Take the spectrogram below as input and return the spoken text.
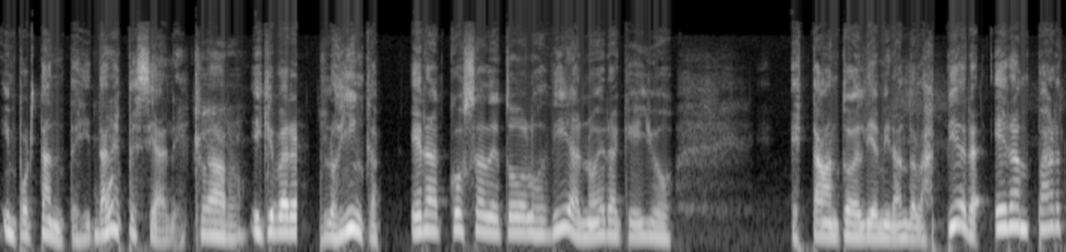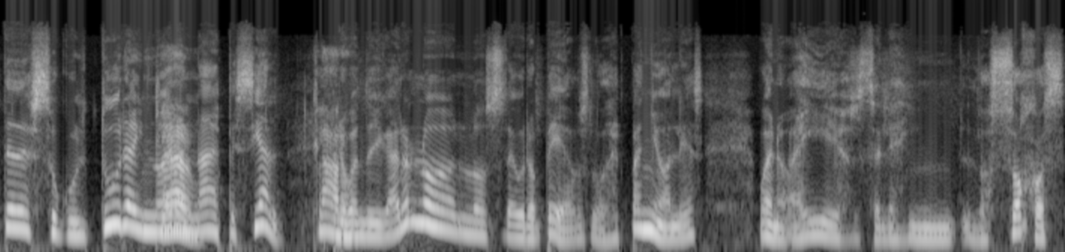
importantes y tan especiales. Claro. Y que para los incas era cosa de todos los días, no era que ellos estaban todo el día mirando las piedras, eran parte de su cultura y no Claro. eran nada especial. Claro. Pero cuando llegaron lo- los europeos, los españoles, bueno, ahí se les los ojos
